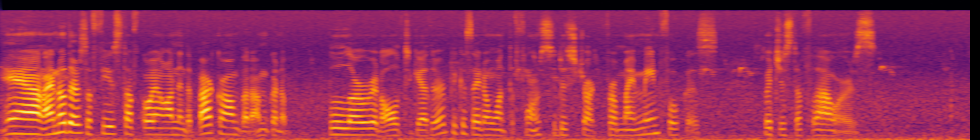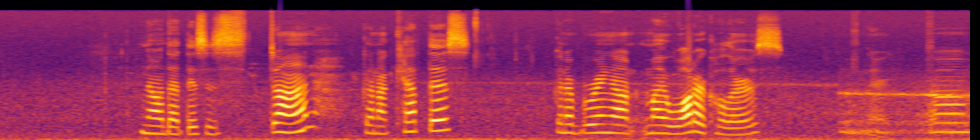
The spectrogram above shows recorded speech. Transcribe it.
And I know there's a few stuff going on in the background but I'm gonna blur it all together because I don't want the forms to distract from my main focus which is the flowers. Now that this is done gonna cap this. Gonna bring out my watercolors. There you go.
